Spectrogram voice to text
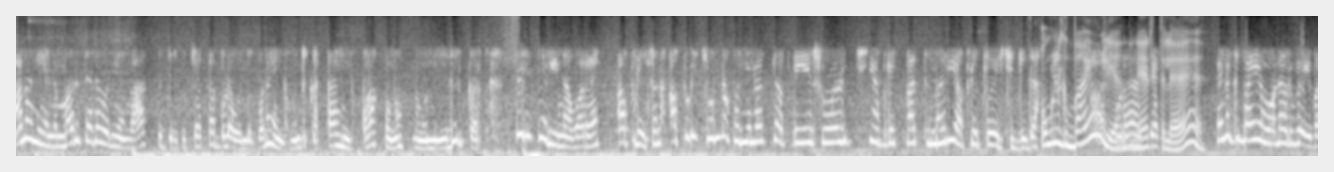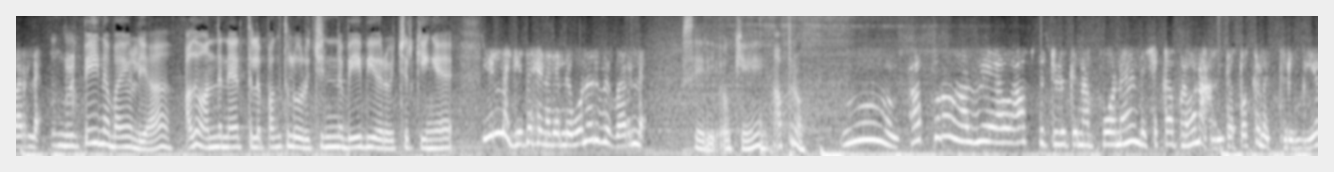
ஆனா நீ என்ன மறுதடவை நீ எங்க ஆஸ்பத்திரிக்கு செக்கப்ல வந்து போனா எனக்கு வந்து கட்டாயம் நீ பார்க்கணும். நான் எதிர்பார்த்தேன் சரி சரி நான் வரேன். அப்படி சொன்ன அப்படி சொன்ன கொஞ்ச நேரத்துல அப்படியே சுழற்சி அப்படியே காத்து மாதிரி அப்படியே போயிடுச்சு இதுதான். உங்களுக்கு பயம் இல்லையா அந்த நேரத்துல? எனக்கு பயம் உணர்வே வரல. உங்களுக்கு பேய்னா பயம் இல்லையா? அதுவும் அந்த நேரத்துல பக்கத்துல ஒரு சின்ன பேபி வேற வச்சிருக்கீங்க. இல்ல கீதா எனக்கு அந்த உணர்வு வரல. சரி ஓகே அப்புறம்? அப்புறம் அது ஹாஸ்பிட்டலுக்கு நான் போனேன். இந்த செக்அப் பண்ணுவேன் அந்த பக்கம் நான் திரும்பியே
